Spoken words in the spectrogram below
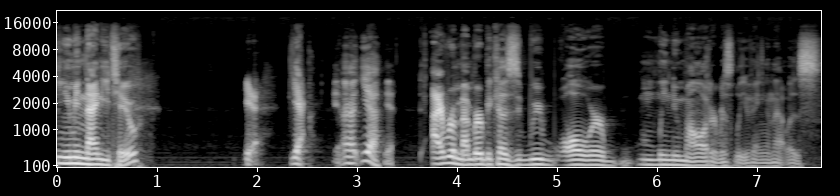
you mean '92? Yeah. Yeah. Yeah. Uh, yeah. Yeah. I remember because we all were we knew Molitor was leaving and that was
